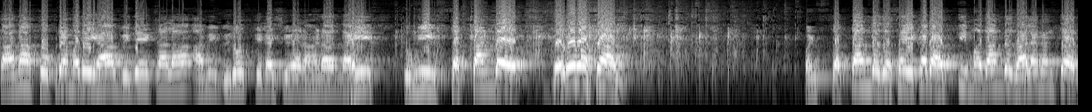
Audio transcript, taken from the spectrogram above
कानाकोपऱ्यामध्ये या विधेयकाला आम्ही विरोध केल्याशिवाय राहणार नाही. तुम्ही सत्तांड जरूर असाल. पण सत्तांड जसा एखादा हत्ती मदांध झाल्यानंतर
